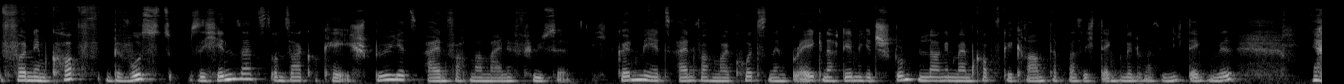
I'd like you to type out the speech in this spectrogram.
von dem Kopf bewusst sich hinsetzt und sagt, okay, ich spüre jetzt einfach mal meine Füße. Ich gönne mir jetzt einfach mal kurz einen Break, nachdem ich jetzt stundenlang in meinem Kopf gekramt habe, was ich denken will und was ich nicht denken will. Ja,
